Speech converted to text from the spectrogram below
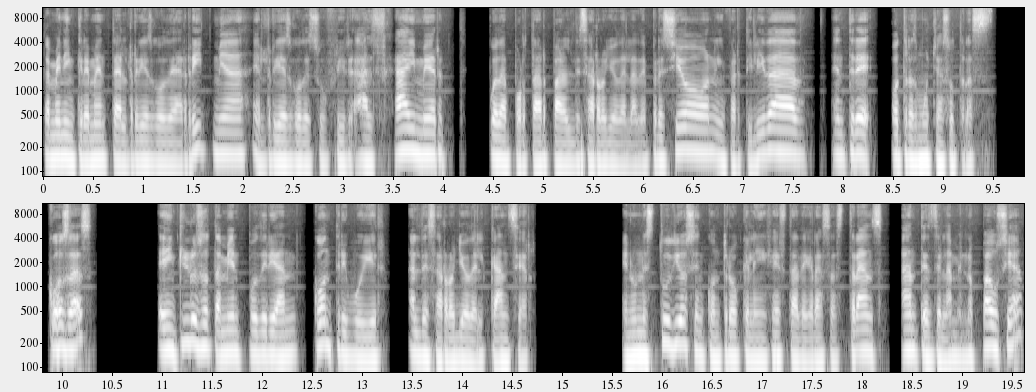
También incrementa el riesgo de arritmia, el riesgo de sufrir Alzheimer, puede aportar para el desarrollo de la depresión, infertilidad, entre otras muchas otras cosas, e incluso también podrían contribuir al desarrollo del cáncer. En un estudio se encontró que la ingesta de grasas trans antes de la menopausia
